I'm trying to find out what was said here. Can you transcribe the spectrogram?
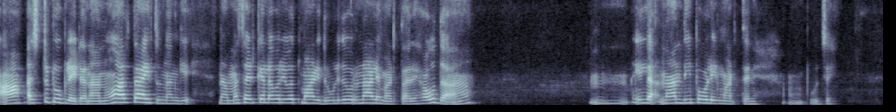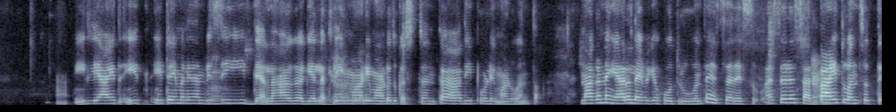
ಆ, ಅಷ್ಟು ಟ್ಯೂಬ್ಲೈಟಾ ನಾನು? ಅರ್ಥ ಆಯಿತು ನನಗೆ. ನಮ್ಮ ಸೈಡ್ ಕೆಲವರು ಇವತ್ತು ಮಾಡಿದ್ರು ಉಳಿದವರು ನಾಳೆ ಮಾಡ್ತಾರೆ. ಹೌದಾ? ಹ್ಮ್, ಇಲ್ಲ ನಾನು ದೀಪಾವಳಿಗೆ ಮಾಡ್ತೇನೆ ಪೂಜೆ. ಇಲ್ಲಿ ಆಯ್ತು ಈ ಈ ಟೈಮಲ್ಲಿ ನಾನು ಬ್ಯುಸಿ ಇದ್ದೆ ಅಲ್ಲ ಹಾಗಾಗಿ ಎಲ್ಲ ಕ್ಲೀನ್ ಮಾಡಿ ಮಾಡೋದು ಕಷ್ಟ ಅಂತ ದೀಪಾವಳಿಗೆ ಮಾಡುವಂತ ನಾಗಣ್ಣ ಯಾರ ಲೈವಿಗೆ ಹೋದ್ರು ಅಂತ S R S S R S ಅರ್ಥ ಆಯಿತು ಅನಿಸುತ್ತೆ.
